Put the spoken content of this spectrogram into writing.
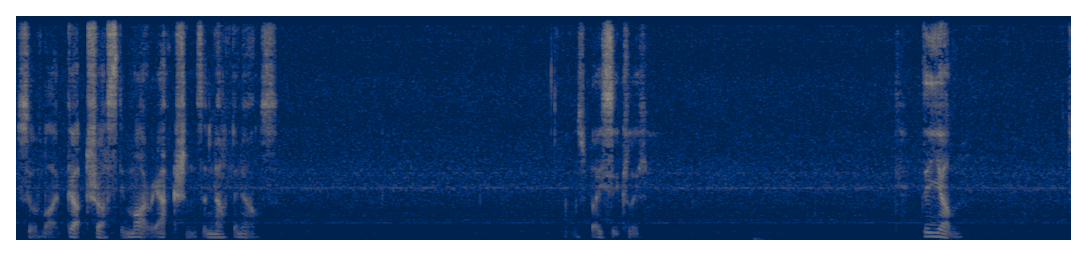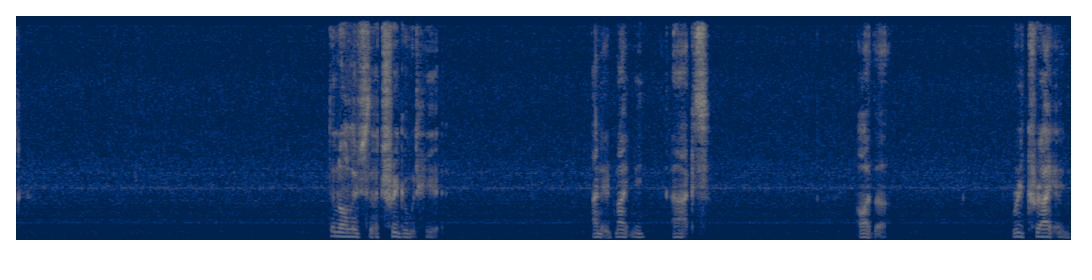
sort of like gut trust in my reactions and nothing else. That was basically the um the knowledge that a trigger would hit and it would make me act either recreating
